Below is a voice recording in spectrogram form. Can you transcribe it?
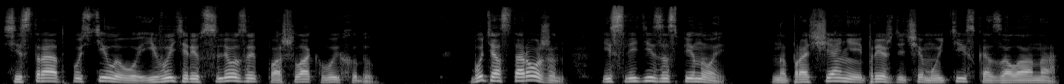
Сестра отпустила его и, вытерев слезы, пошла к выходу. «Будь осторожен, и следи за спиной. На прощание прежде чем уйти, сказала она.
